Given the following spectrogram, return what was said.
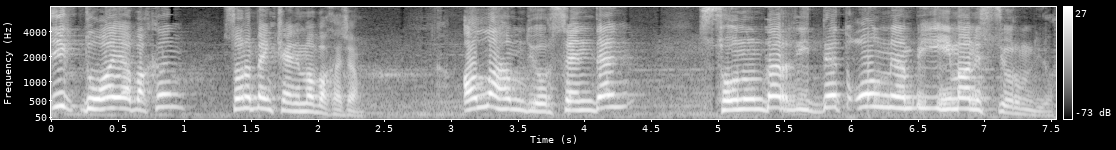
İlk duaya bakın, sonra ben kendime bakacağım. Allah'ım diyor senden sonunda riddet olmayan bir iman istiyorum diyor.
